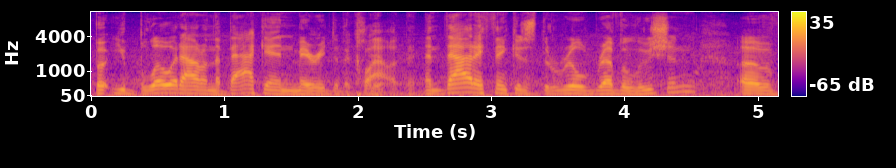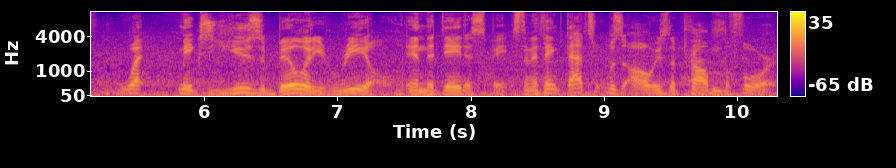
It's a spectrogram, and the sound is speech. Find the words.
but you blow it out on the back end married to the cloud. And that I think is the real revolution of what makes usability real in the data space. And I think that's what was always the problem before.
